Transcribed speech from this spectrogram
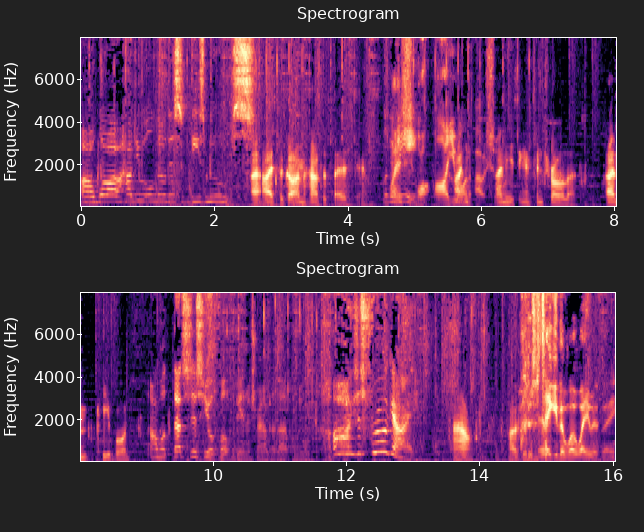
Oh, what? How do you all know this? These moves? I- I've forgotten how to play this game. Look What, at is, me. what are you I'm, on about, Shaun? I'm using a controller. Um, keyboard. Oh well, that's just your fault for being a tramp at that point. Oh, you just threw a guy. Ow. I was just, just hit. taking them away with me.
